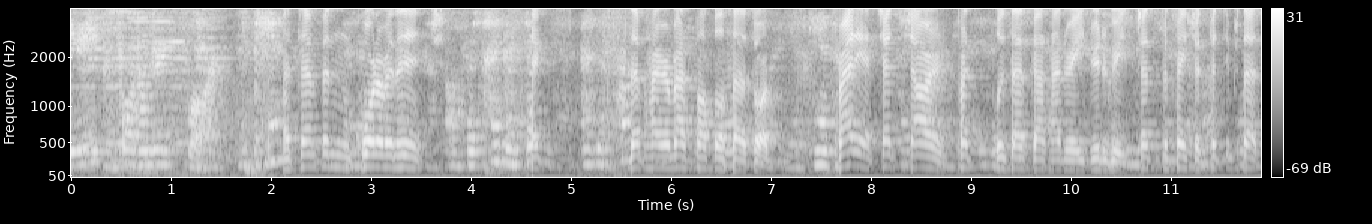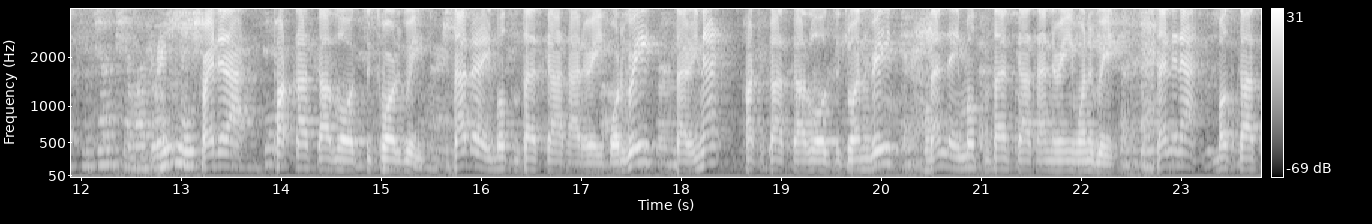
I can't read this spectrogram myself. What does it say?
At 888-400-FLOOR. a tenth and quarter of an inch. Offers hypothermia as a Except higher amounts possible of thunderstorms. Cancer. Friday, a chance of showers. Blue skies high to 83 degrees. Of precipitation 50%. Conjunction. Friday night, pot glass guys low 64 degrees. Saturday, most of the guys high to 84 degrees. Saturday night, pot glass low at 61 degrees. Sunday, size guys high 81 degrees. Sunday night, most glass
